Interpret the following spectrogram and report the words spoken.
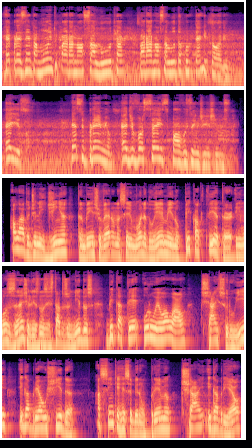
representa muito para a nossa luta, para a nossa luta por território. É isso. Esse prêmio é de vocês, povos indígenas. Ao lado de Neidinha, também estiveram na cerimônia do Emmy no Peacock Theater em Los Angeles, nos Estados Unidos, Bitate Urueu Chai Surui e Gabriel Ushida. Assim que receberam o prêmio, Chai e Gabriel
